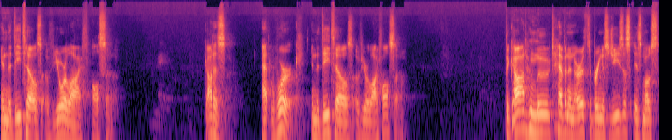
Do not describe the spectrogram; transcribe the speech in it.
in the details of your life also. God is at work in the details of your life also. The God who moved heaven and earth to bring us Jesus is most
